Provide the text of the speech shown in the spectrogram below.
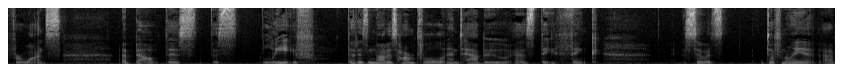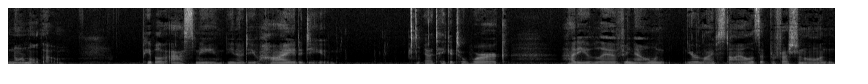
for once about this this leaf that is not as harmful and taboo as they think. So it's definitely abnormal though. People have asked me, you know, do you hide? Do you uh, take it to work? How do you live, you know, and your lifestyle as a professional and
